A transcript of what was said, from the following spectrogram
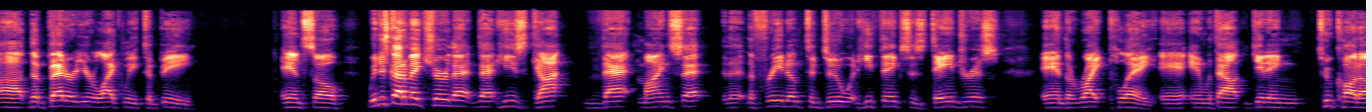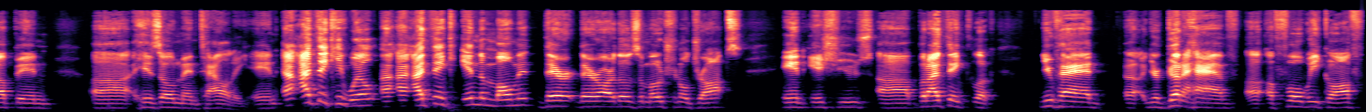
uh, the better you're likely to be. And so we just got to make sure that that he's got that mindset, the, the freedom to do what he thinks is dangerous and the right play, and, and without getting too caught up in uh, his own mentality. And I, think he will. I, I, think in the moment there there are those emotional drops and issues. Uh, but I think look, you've had uh, you're gonna have a, a, full week off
